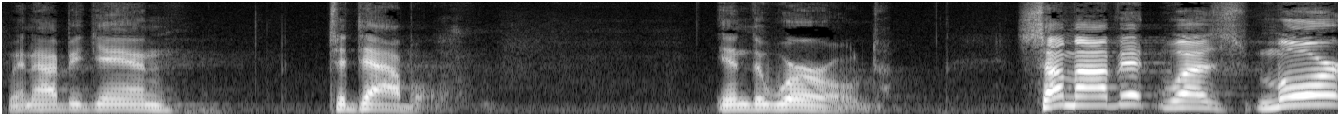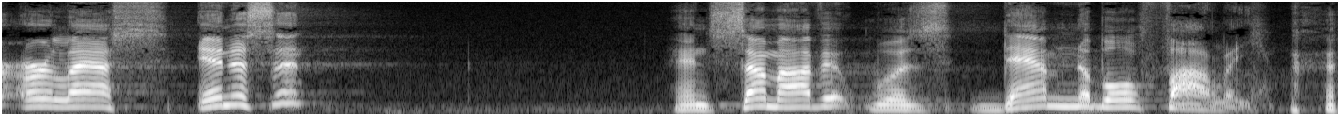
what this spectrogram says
when I began to dabble in the world. Some of it was more or less innocent, and some of it was damnable folly.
